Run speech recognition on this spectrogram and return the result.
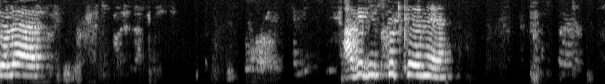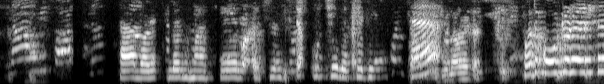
চলে আয়। আগে বিস্কুট খেয়ে নে। হ্যাঁ বড় ছেলে ঘুমাচ্ছে, বড় ছেলেটা উঠিয়ে রেখে দিই হ্যাঁ? ও তো কৌটো রয়েছে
